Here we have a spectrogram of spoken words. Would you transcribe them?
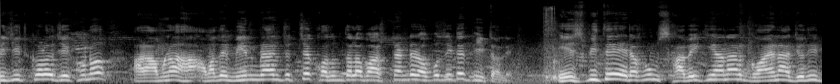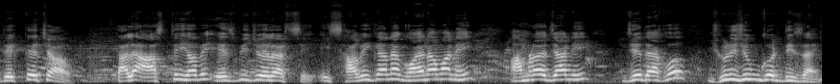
ভিজিট করো যে কোনো, আর আমরা আমাদের মেন ব্রাঞ্চ হচ্ছে কদমতলা বাস স্ট্যান্ডের অপোজিটে দ্বিতলে। এসবিতে এরকম সাবেকিয়ানার গয়না যদি দেখতে চাও, তাহলে আসতেই হবে এসবি জুয়েলার্সে। এই সাবেকিয়ানা গয়না মানেই আমরা জানি যে দেখো ঝুড়ি ঝুমকোর ডিজাইন।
